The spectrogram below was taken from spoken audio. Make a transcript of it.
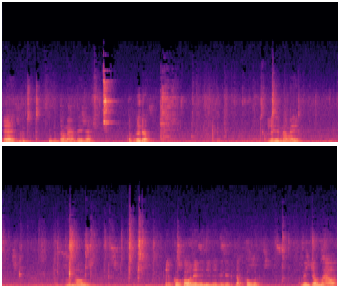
ê tao nát tiền hả tập ướt à? Liền nắng này. No để cô cố này này này này, này đặt cô rồi. Ở bên trong máu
